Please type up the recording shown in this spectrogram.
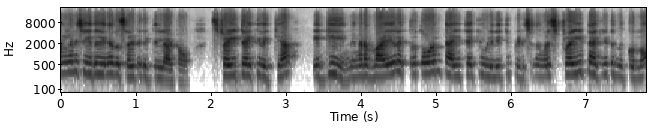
അങ്ങനെ ചെയ്ത് കഴിഞ്ഞാൽ റിസൾട്ട് കിട്ടില്ല കേട്ടോ. സ്ട്രെയിറ്റ് ആക്കി വെക്കുക. എഗെയിൻ നിങ്ങളുടെ വയർ എത്രത്തോളം ടൈറ്റ് ആക്കി ഉള്ളിലേക്ക് പിടിച്ച് നിങ്ങൾ സ്ട്രെയിറ്റ് ആക്കിയിട്ട് നിൽക്കുന്നോ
